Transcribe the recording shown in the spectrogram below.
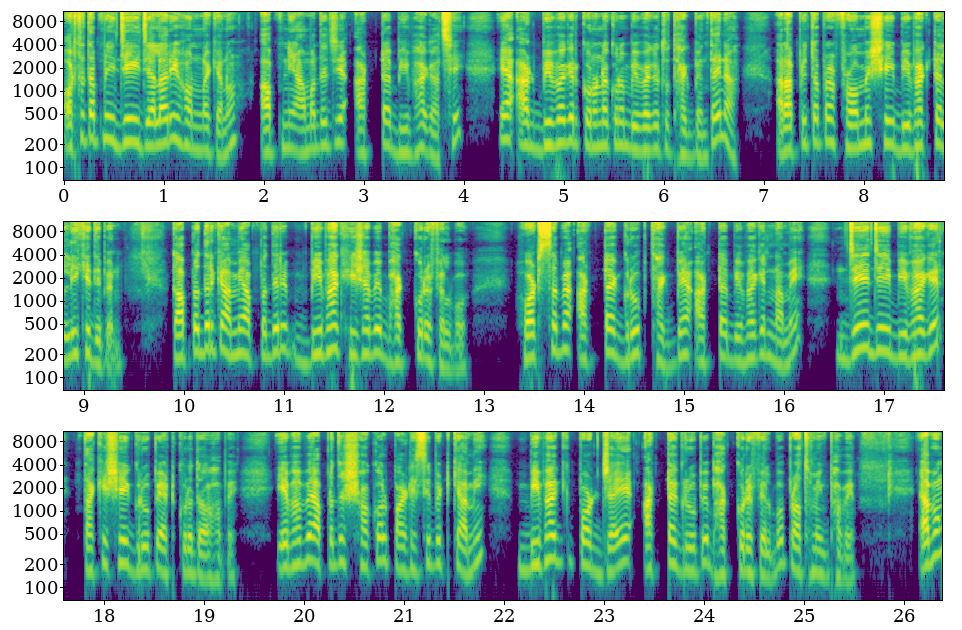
অর্থাৎ আপনি যেই জেলারই হন না কেন, আপনি আমাদের যে আটটা বিভাগ আছে এই আট বিভাগের কোনো না কোনো বিভাগে তো থাকবেন, তাই না? আর আপনি তো আপনার ফর্মে সেই বিভাগটা লিখে দিবেন। তো আপনাদেরকে আমি আপনাদের বিভাগ হিসাবে ভাগ করে ফেলব। হোয়াটসঅ্যাপে আটটা গ্রুপ থাকবে, আটটা বিভাগের নামে। যে যেই বিভাগের, তাকে সেই গ্রুপে অ্যাড করে দেওয়া হবে। এভাবে আপনাদের সকল পার্টিসিপেটকে আমি বিভাগ পর্যায়ে আটটা গ্রুপে ভাগ করে ফেলব প্রাথমিকভাবে। এবং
